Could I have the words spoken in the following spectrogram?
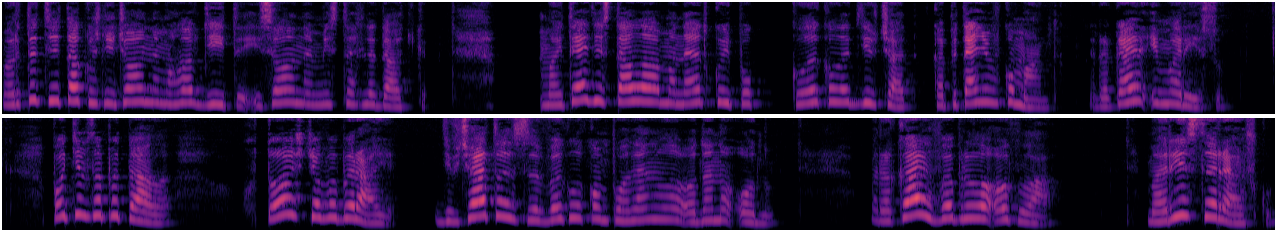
Мартиці також нічого не могла вдіяти і сіла на місце глядачки. Майте дістала монетку і покликала дівчат, капітанів команд Ракель і Марісу. Потім запитала, хто що вибирає. Дівчата з викликом поглянули одна на одну. Ракель вибрала отла, Маріс сережку.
